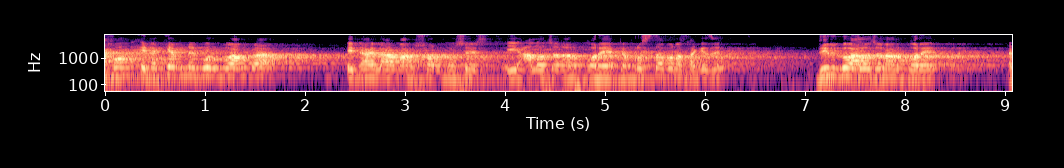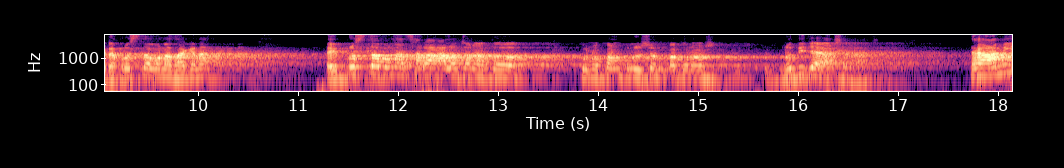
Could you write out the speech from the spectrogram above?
এখন এটা কেমনে করব আমরা? এটা হলো আমার সর্বশেষ এই আলোচনার পরে একটা প্রস্তাবনা থাকে যে, দীর্ঘ আলোচনার পরে একটা প্রস্তাবনা থাকে না? এই প্রস্তাবনা ছাড়া আলোচনা তো কোনো কনক্লুশন বা কোনো নতিজায় আসে না। তাই আমি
